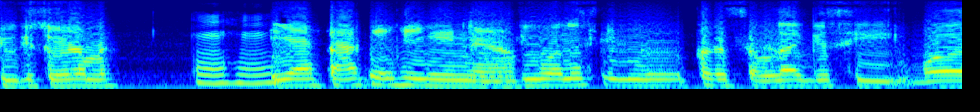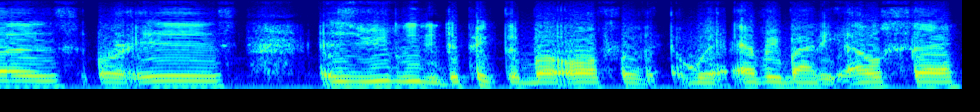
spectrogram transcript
you can still hear me. Mm-hmm. Yes, I can hear you now. If you want to see what a person's legacy was or is, is usually the by off of what everybody else say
